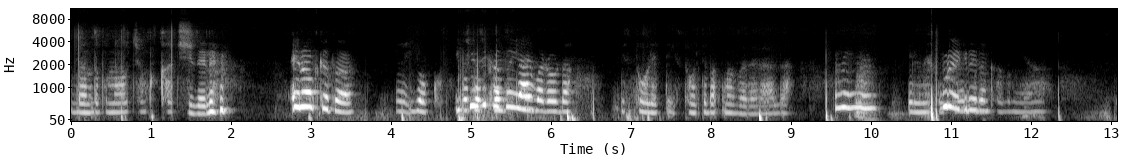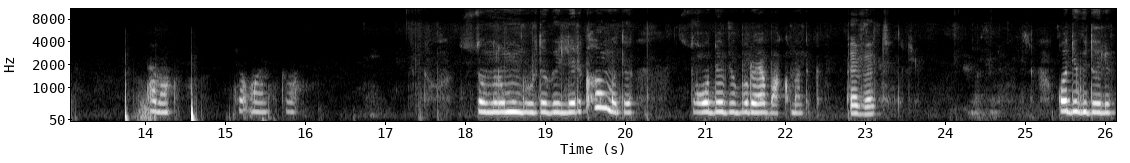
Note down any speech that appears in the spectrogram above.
Ben de bunu alacağım. Kaç? Gidelim. en alt kata. Ee, yok. İkinci kata polisler var orada. Biz tuvaletteyiz. Tuvalete bakmazlar herhalde. Buraya girelim. Bakalım ya. Tamam. Çok mantıklı. Sanırım burada birileri kalmadı. Sadece buraya bakmadık. Evet. Hadi gidelim.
